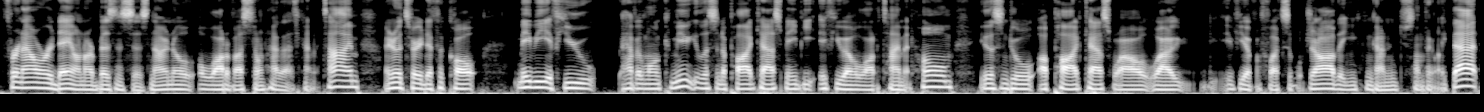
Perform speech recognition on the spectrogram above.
for an hour a day on our businesses. Now, I know a lot of us don't have that kind of time. I know it's very difficult. Maybe if you have a long commute, you listen to podcasts. Maybe if you have a lot of time at home, you listen to a podcast while while if you have a flexible job, then you can kind of do something like that.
